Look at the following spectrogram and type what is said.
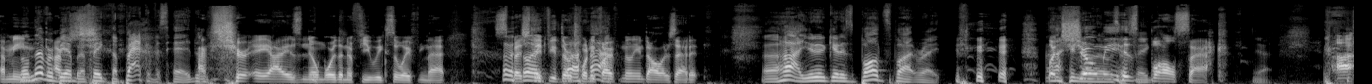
I mean, They'll never be I'm able to fake the back of his head. I'm sure AI is no more than a few weeks away from that, especially Like, if you throw $25 million at it. Aha, you didn't get his bald spot right. I But show me his fake. ball sack. Yeah. Uh,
